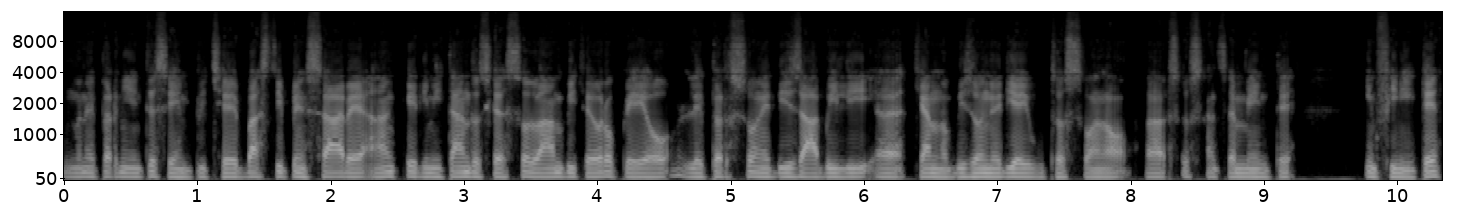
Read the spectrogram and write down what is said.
non è per niente semplice, basti pensare anche limitandosi al solo ambito europeo, le persone disabili uh, che hanno bisogno di aiuto sono uh, sostanzialmente infinite,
